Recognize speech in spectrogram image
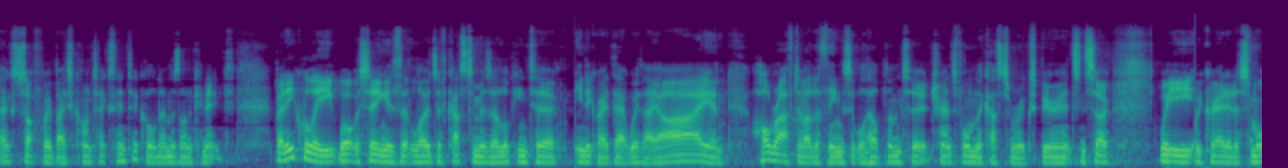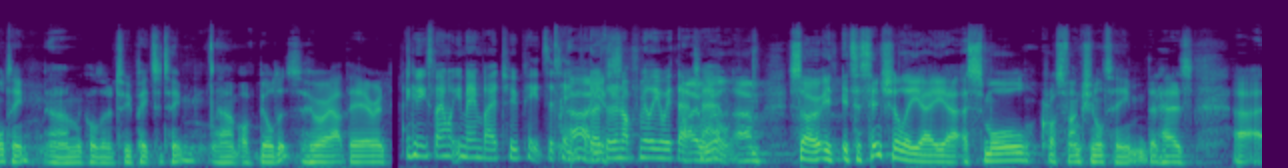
a software based contact center called Amazon Connect. But equally, what we're seeing is that loads of customers are looking to integrate that with AI and a whole raft of other things that will help them to transform the customer experience. And so we, we created a small team. Um, we called it a two pizza team um, of builders who are out there. And, and can you explain what you mean by a two pizza team ah, for those yes, that are not familiar with that I term? will. Um, so it, it's essentially a, a small cross functional team that has uh,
